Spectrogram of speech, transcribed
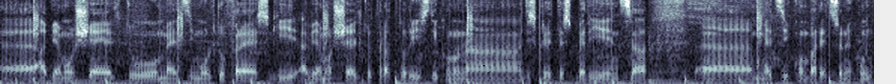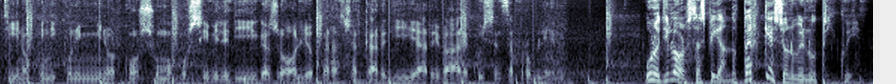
Eh, abbiamo scelto mezzi molto freschi, abbiamo scelto trattoristi con una discreta esperienza, eh, mezzi con variazione continua, quindi con il minor consumo possibile di gasolio per cercare di arrivare qui senza problemi. Uno di loro sta spiegando perché sono venuti qui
